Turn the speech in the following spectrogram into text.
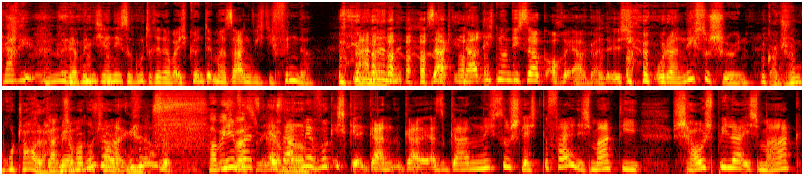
Nachrichten. Uh, Da bin ich ja nicht so gut drin, aber ich könnte immer sagen, wie ich die finde. Die anderen sagt die Nachrichten und ich sag auch ärgerlich oder nicht so schön. Ganz schön brutal. Hat Ganz schön aber brutal. Genau so. Hab ich Jedenfalls, was- es hat mir wirklich gar, gar, also gar nicht so schlecht gefallen. Ich mag die Schauspieler, ich mag,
